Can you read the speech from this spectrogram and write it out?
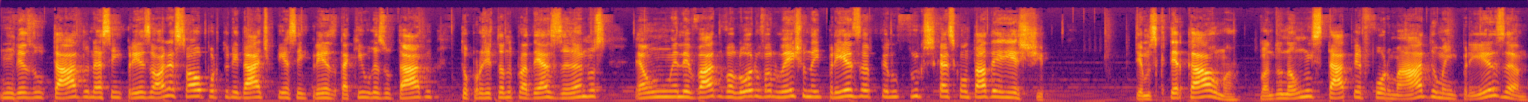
um resultado nessa empresa. Olha só a oportunidade que tem essa empresa, está aqui o resultado, estou projetando para 10 anos é um elevado valor, o valuation da empresa pelo fluxo de caixa contado é este. Temos que ter calma. Quando não está performada uma empresa,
